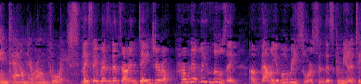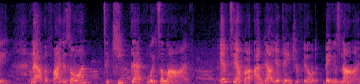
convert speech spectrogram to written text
in town their own voice. They say residents are in danger of permanently losing a valuable resource in this community. Now the fight is on to keep that voice alive. In Tampa, I'm Dahlia Dangerfield, Bay News 9.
